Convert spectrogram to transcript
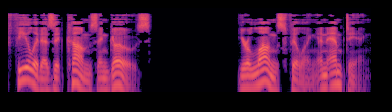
Feel it as it comes and goes. Your lungs filling and emptying.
